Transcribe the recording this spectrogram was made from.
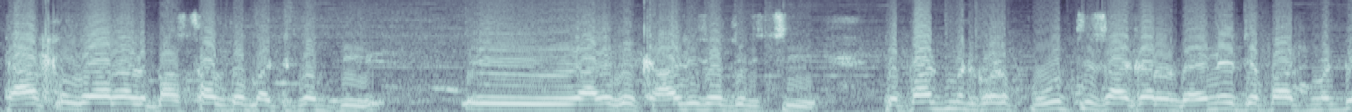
ట్రాక్టర్ ద్వారా బస్తాలతో మట్టి పంపి అలాగే ఖాళీ చేతులు ఇచ్చి డిపార్ట్మెంట్ కూడా పూర్తి సహకారం డ్రైనేజ్ డిపార్ట్మెంట్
